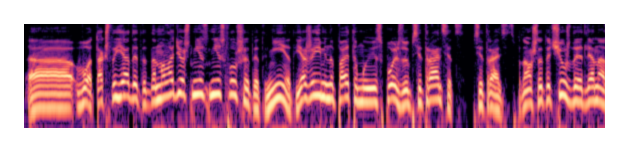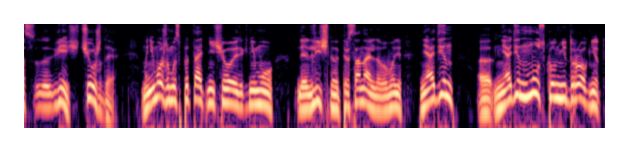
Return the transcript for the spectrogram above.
А, вот, так что я это, да, молодежь не, не слушает это. Нет, я же именно поэтому и использую пситрансец, пситрансец, потому что это чуждая для нас э, вещь, чуждая. Мы не можем испытать ничего к нему э, личного, персонального. Мы, ни один, э, ни один мускул не дрогнет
